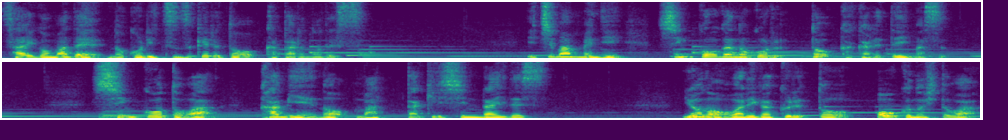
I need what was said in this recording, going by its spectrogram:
最後まで残り続けると語るのです。1番目に信仰が残ると書かれています。信仰とは神への全く信頼です。世の終わりが来ると多くの人は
